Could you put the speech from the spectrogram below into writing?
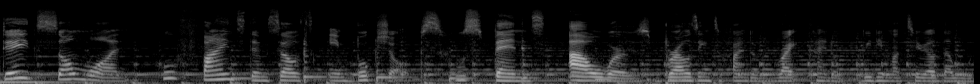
date someone who finds themselves in bookshops, who spends hours browsing to find the right kind of reading material that would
